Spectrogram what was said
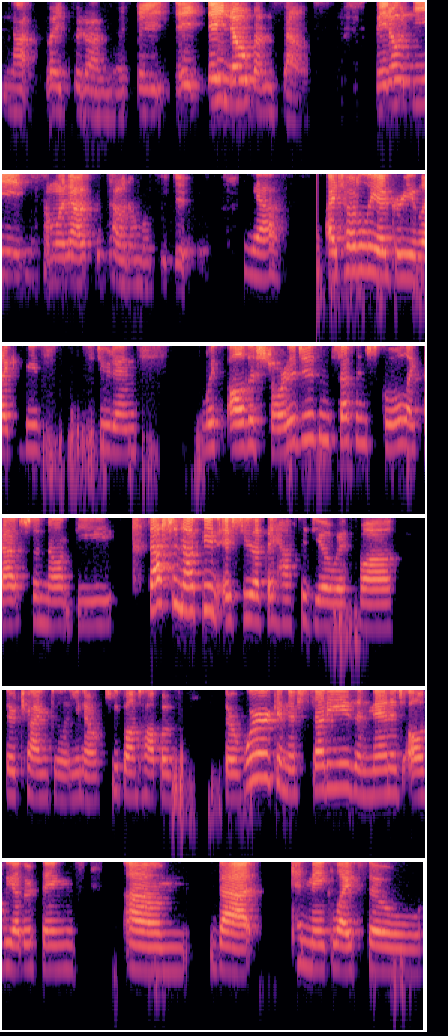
not right for them. Like they, they, they know themselves. They don't need someone else to tell them what to do. Yeah. I totally agree. Like these students with all the shortages and stuff in school like that should not be that should not be an issue that they have to deal with while they're trying to you know keep on top of their work and their studies and manage all the other things um, that can make life so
